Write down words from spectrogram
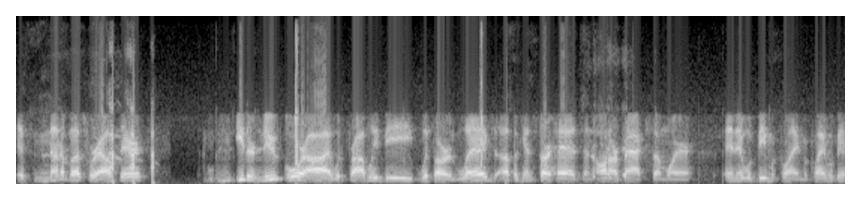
if none of us were out there, either Newt or I would probably be with our legs up against our heads and on our back somewhere, and it would be McLean. McLean would be,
